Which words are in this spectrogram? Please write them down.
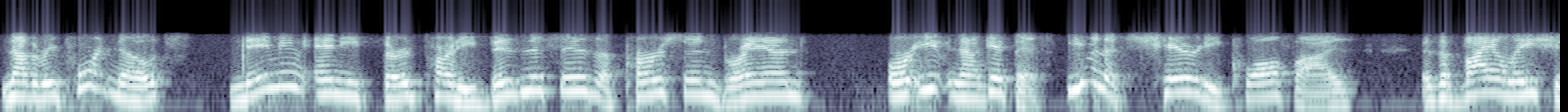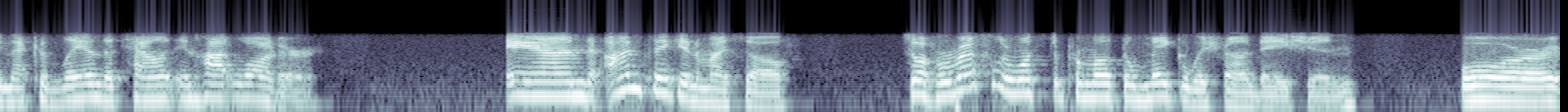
Now, the report notes naming any third party businesses, a person, brand, or even, now get this, even a charity qualifies as a violation that could land the talent in hot water. And I'm thinking to myself, so if a wrestler wants to promote the Make a Wish Foundation or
